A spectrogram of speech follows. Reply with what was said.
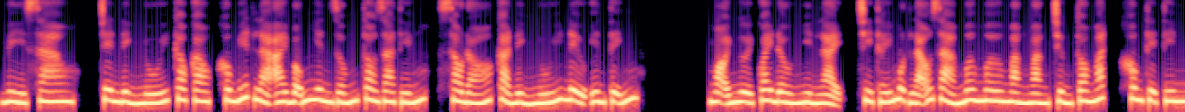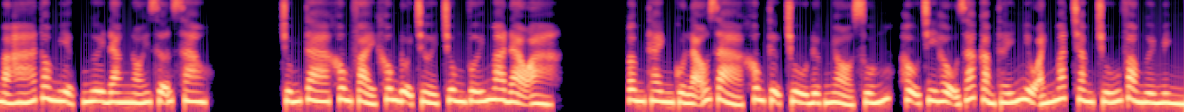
Vì sao, trên đỉnh núi cao cao không biết là ai bỗng nhiên giống to ra tiếng, sau đó cả đỉnh núi đều yên tĩnh. Mọi người quay đầu nhìn lại, chỉ thấy một lão già mơ mơ màng màng chừng to mắt, không thể tin mà há to miệng, ngươi đang nói giỡn sao. Chúng ta không phải không đội trời chung với ma đạo à. Âm thanh của lão già không tự chủ được nhỏ xuống, hậu chi hậu giác cảm thấy nhiều ánh mắt chăm chú vào người mình,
